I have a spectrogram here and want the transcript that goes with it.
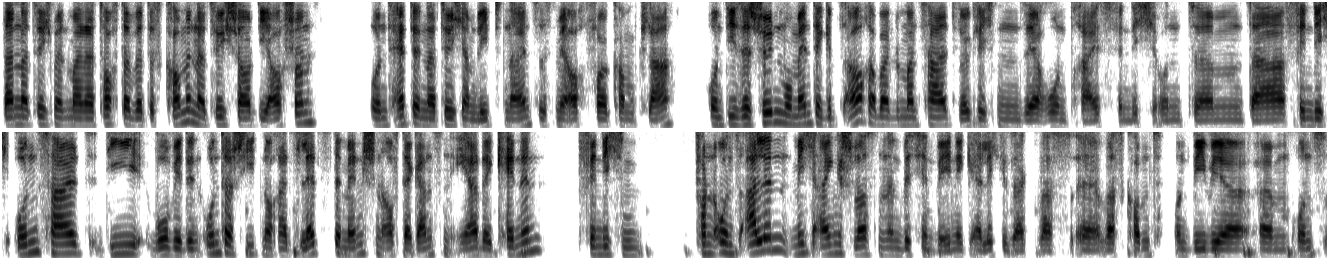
dann natürlich mit meiner Tochter wird es kommen. Natürlich schaut die auch schon und hätte natürlich am liebsten eins, ist mir auch vollkommen klar. Und diese schönen Momente gibt es auch, aber man zahlt wirklich einen sehr hohen Preis, finde ich. Und ähm, da finde ich uns halt die, wo wir den Unterschied noch als letzte Menschen auf der ganzen Erde kennen, finde ich von uns allen, mich eingeschlossen, ein bisschen wenig, ehrlich gesagt, was, äh, was kommt und wie wir ähm, uns,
